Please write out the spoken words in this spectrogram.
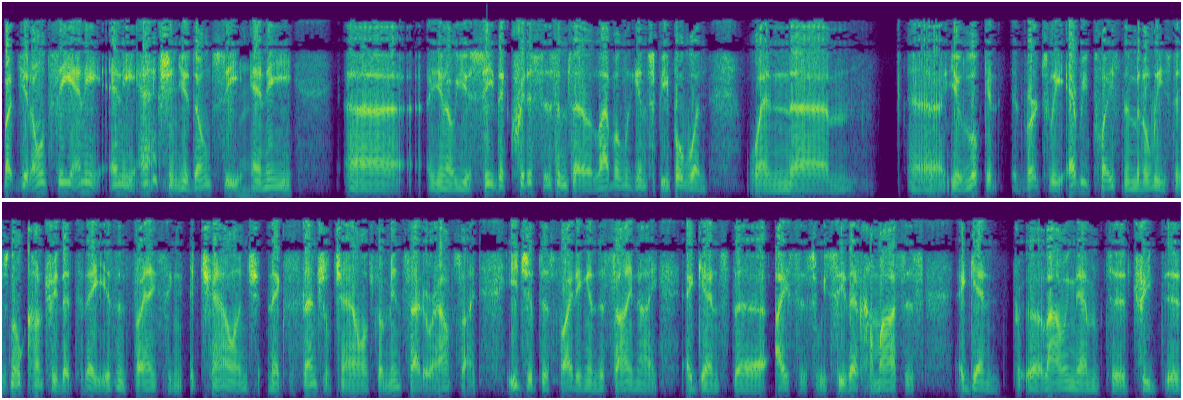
but you don't see any any action. You don't see any. Uh, you know, you see the criticisms that are leveled against people when when um, uh, you look at, at virtually every place in the Middle East. There's no country that today isn't facing a challenge, an existential challenge from inside or outside. Egypt is fighting in the Sinai against uh, ISIS. We see that Hamas is again allowing them to treat uh,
